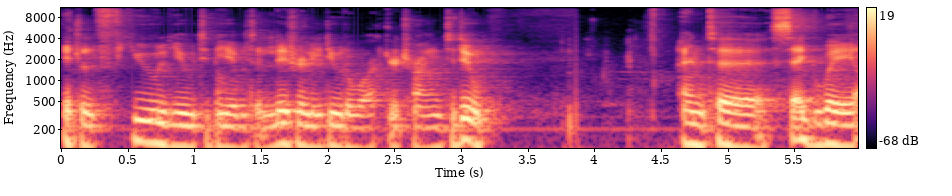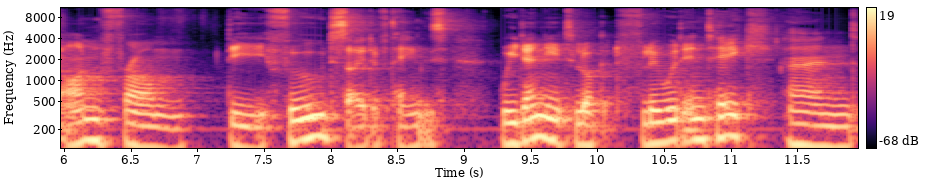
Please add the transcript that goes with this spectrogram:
it'll fuel you to be able to literally do the work you're trying to do. And to segue on from the food side of things, we then need to look at fluid intake and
